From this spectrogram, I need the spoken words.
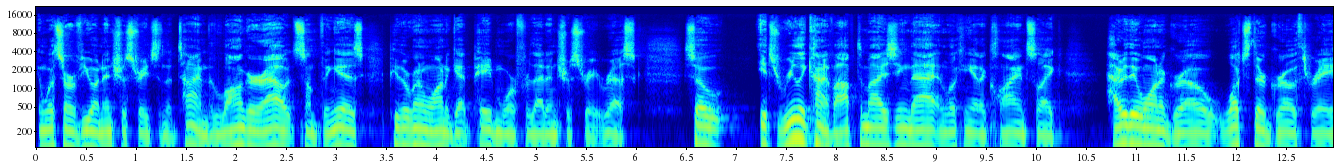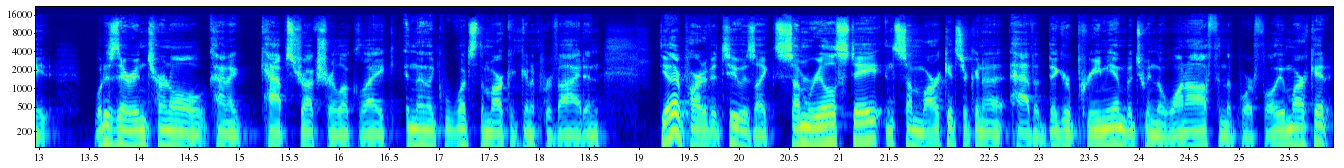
And what's our view on interest rates in the time? The longer out something is, people are going to want to get paid more for that interest rate risk. So it's really kind of optimizing that and looking at a client's like, how do they want to grow? What's their growth rate? What does their internal kind of cap structure look like? And then like what's the market going to provide? And the other part of it too is like some real estate and some markets are going to have a bigger premium between the one-off and the portfolio market.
